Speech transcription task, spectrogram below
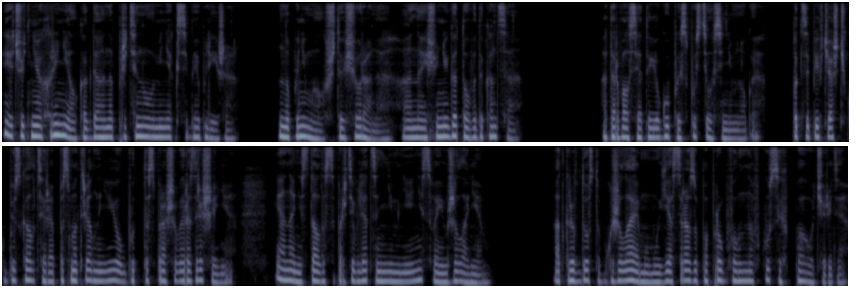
Я чуть не охренел, когда она притянула меня к себе ближе. Но понимал, что еще рано, а она еще не готова до конца. Оторвался от ее губ и спустился немного. Подцепив чашечку бюстгальтера, посмотрел на нее, будто спрашивая разрешения, и она не стала сопротивляться ни мне, ни своим желаниям. Открыв доступ к желаемому, я сразу попробовал на вкус их по очереди.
